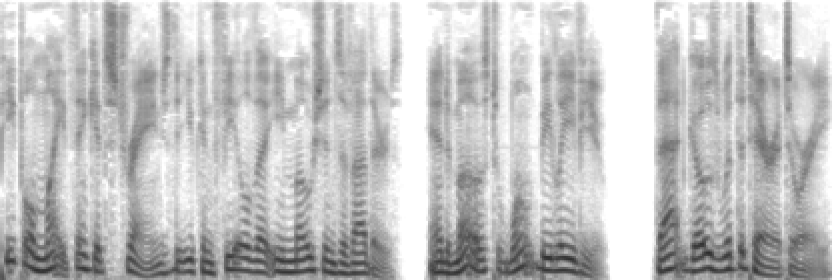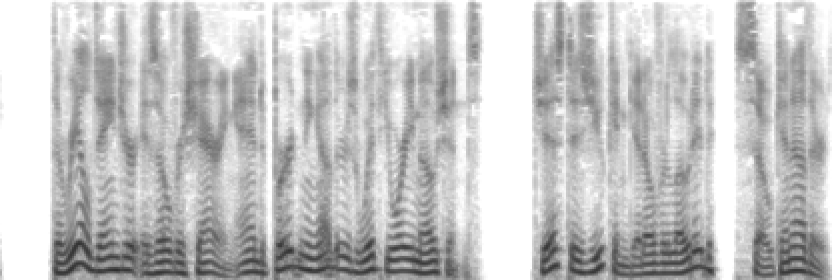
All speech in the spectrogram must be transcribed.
people might think it strange that you can feel the emotions of others, and most won't believe you. That goes with the territory. The real danger is oversharing and burdening others with your emotions. Just as you can get overloaded, so can others.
